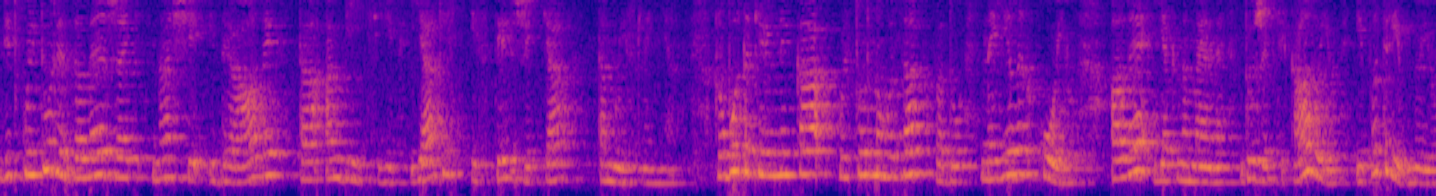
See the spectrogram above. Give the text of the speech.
Від культури залежать наші ідеали та амбіції, якість і стиль життя та мислення. Робота керівника культурного закладу не є легкою, але, як на мене, дуже цікавою і потрібною.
